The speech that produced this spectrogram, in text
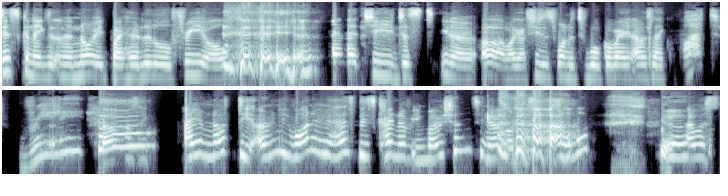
disconnected and annoyed by her little three year old, yeah. and that she just you know oh my gosh she just wanted to walk away, and I was like what really? I was like I am not the only one who has these kind of emotions, you know. on this level. yeah. I was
